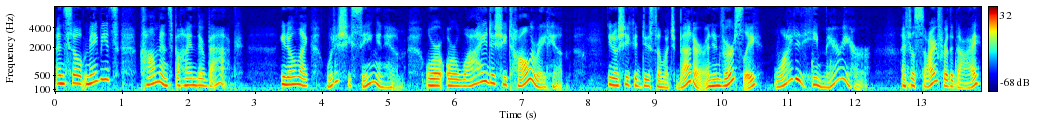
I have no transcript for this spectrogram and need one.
And so, maybe it's comments behind their back. You know, like, what is she seeing in him? Or, or why does she tolerate him? You know, she could do so much better. And inversely, why did he marry her? I feel sorry for the guy.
